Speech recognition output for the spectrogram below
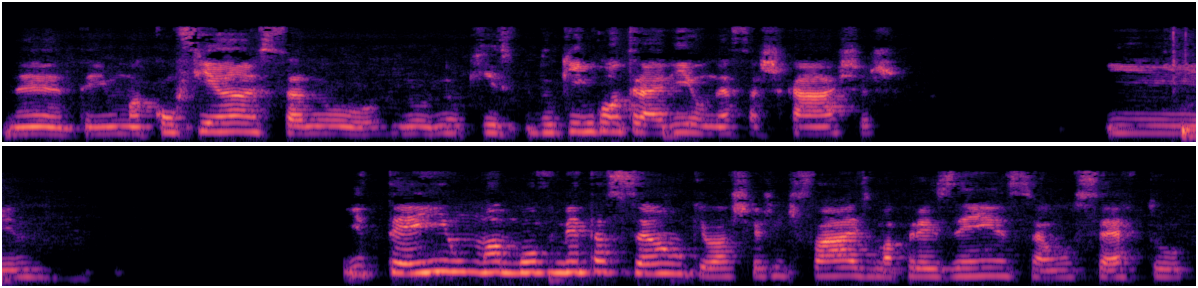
né? Tem uma confiança no, no, no, que, no que encontrariam nessas caixas. E, e tem uma movimentação que eu acho que a gente faz, uma presença, um certo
